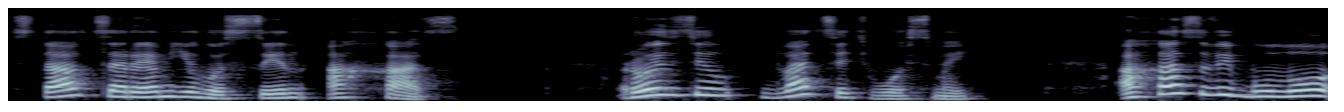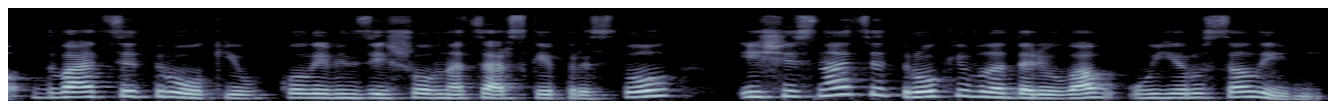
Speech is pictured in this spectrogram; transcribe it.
став царем його син Ахаз. Розділ 28. Ахазові було 20 років, коли він зійшов на царський престол, і 16 років владарював у Єрусалимі.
